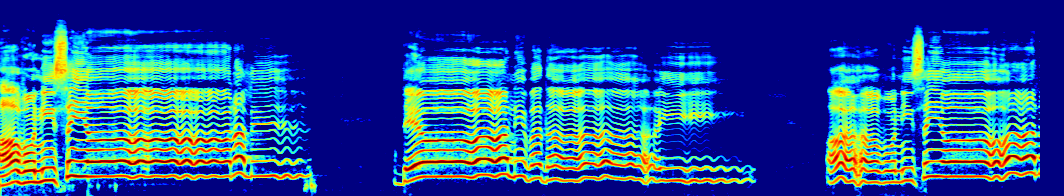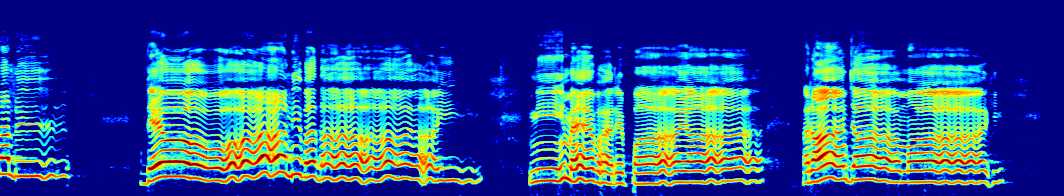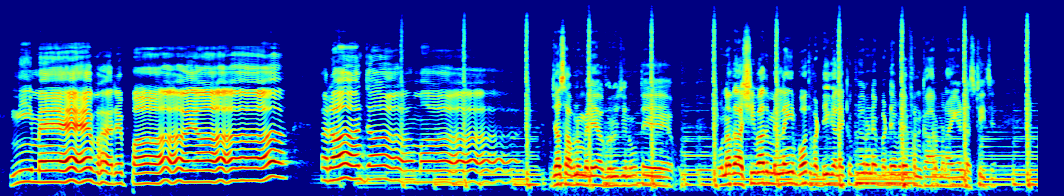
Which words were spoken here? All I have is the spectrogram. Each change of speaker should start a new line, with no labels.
ਆਵੋ ਨੀ ਸਈਓ ਦਿਓ ਨੀ ਵਧਾਈ। ਆਵੋ ਨੀ ਸਈਓ ਦਿਓ ਨੀ ਵਧਾਈ। ਨੀ ਮੈਂ ਭਰ ਪਾਇਆ। ਰਾਂਝਾ ਮਾਹੀ, ਨੀ ਮੈਂ ਵਰ ਪਾਇਆ। ਰਾਂਝਾ ਮਾਹੀ। ਜਦ ਸਾਹਿਬ ਨੂੰ ਮਿਲਿਆ ਗੁਰੂ ਜੀ ਨੂੰ ਤੇ ਉਹਨਾਂ ਦਾ ਆਸ਼ੀਰਵਾਦ ਮਿਲਣਾ ਹੀ ਬਹੁਤ ਵੱਡੀ ਗੱਲ ਹੈ ਕਿਉਂਕਿ ਉਹਨਾਂ ਨੇ ਵੱਡੇ ਵੱਡੇ ਫਨਕਾਰ ਬਣਾਏ ਇੰਡਸਟਰੀ 'ਚ।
